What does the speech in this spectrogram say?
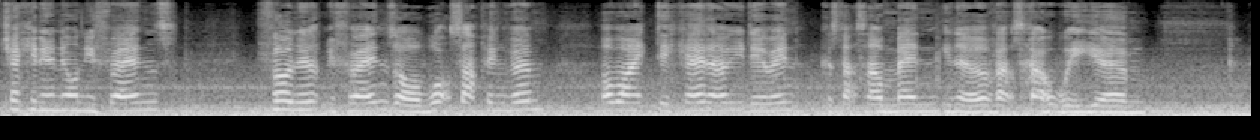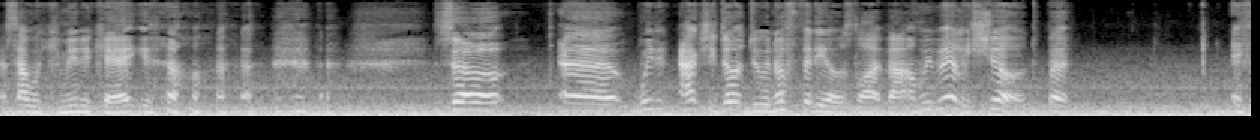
Checking in on your friends, phoning up your friends or WhatsApping them. All right, dickhead, how you doing? Because that's how men, you know, that's how we, um, that's how we communicate, you know. so uh, we actually don't do enough videos like that, and we really should. But if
